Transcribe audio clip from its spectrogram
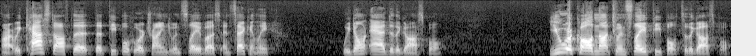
all right, we cast off the, the people who are trying to enslave us. And secondly, we don't add to the gospel. You were called not to enslave people to the gospel,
